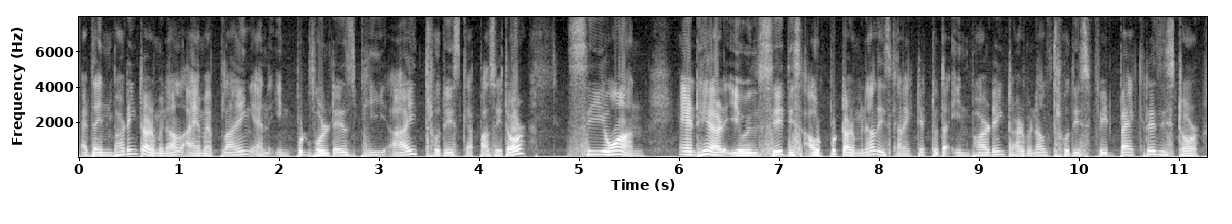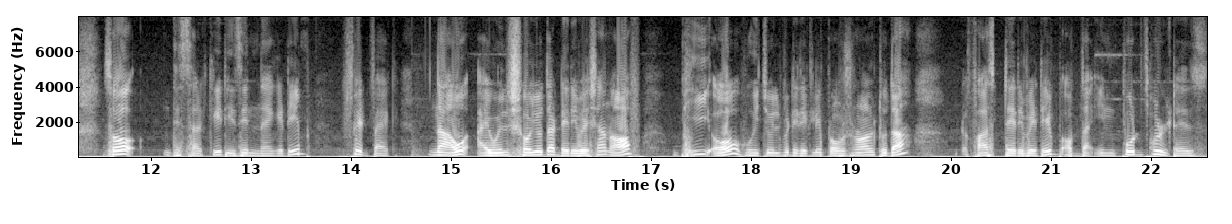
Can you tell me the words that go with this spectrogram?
At the inverting terminal i am applying an input voltage vi through this capacitor C1 and here you will see this output terminal is connected to the inverting terminal through this feedback resistor. So this circuit is in negative feedback. Now I will show you the derivation of VO which will be directly proportional to the first derivative of the input voltage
